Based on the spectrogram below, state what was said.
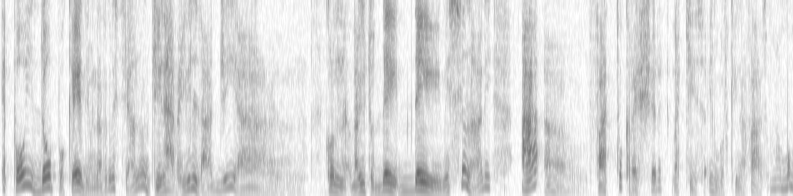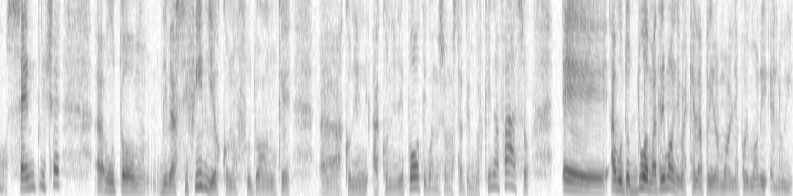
e poi dopo che è diventato cristiano girava i villaggi a con l'aiuto dei, dei, missionari, ha uh, fatto crescere la Chiesa in Burkina Faso. Ma un uomo semplice, ha avuto diversi figli, ho conosciuto anche uh, alcuni, alcuni, nipoti quando sono stato in Burkina Faso, e ha avuto due matrimoni perché la prima moglie poi morì e lui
